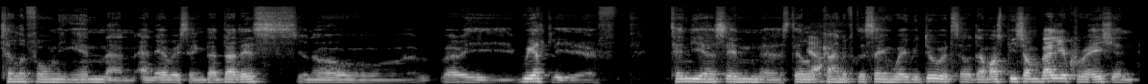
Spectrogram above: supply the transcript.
telephoning in and and everything. that That is, you know, very weirdly 10 years in, uh, still kind of the same way we do it. So there must be some value creation,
